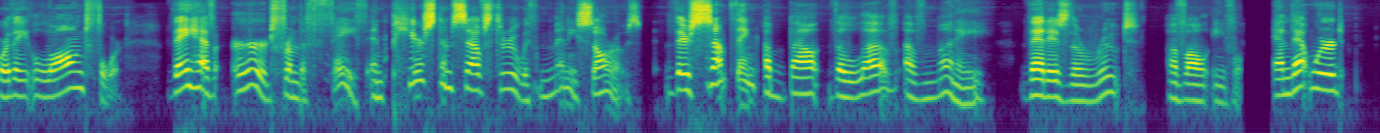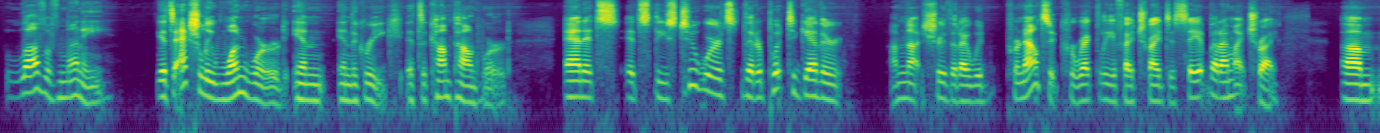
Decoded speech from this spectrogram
or they longed for, they have erred from the faith and pierced themselves through with many sorrows. There's something about the love of money that is the root of all evil. And that word, love of money, it's actually one word in, in the Greek. It's a compound word. And it's it's these two words that are put together. I'm not sure that I would pronounce it correctly if I tried to say it, but I might try. Um,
